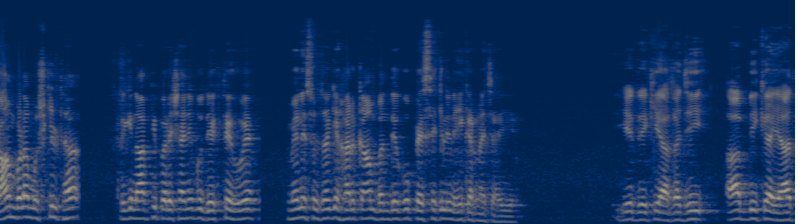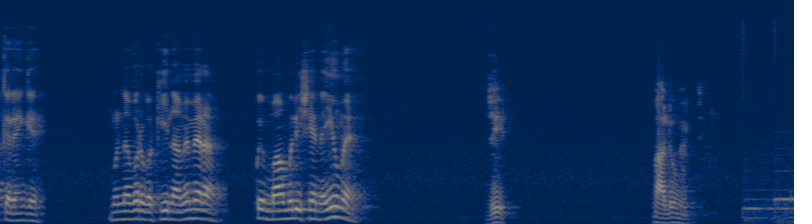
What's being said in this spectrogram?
काम बड़ा मुश्किल था लेकिन आपकी परेशानी को देखते हुए मैंने सोचा कि हर काम बंदे को पैसे के लिए नहीं करना चाहिए। ये देखिए आका जी आप भी क्या याद करेंगे? मुन्नवर वकील नाम है मेरा कोई मामूली शे नहीं हूँ मैं। जी मालूम है मुझे।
